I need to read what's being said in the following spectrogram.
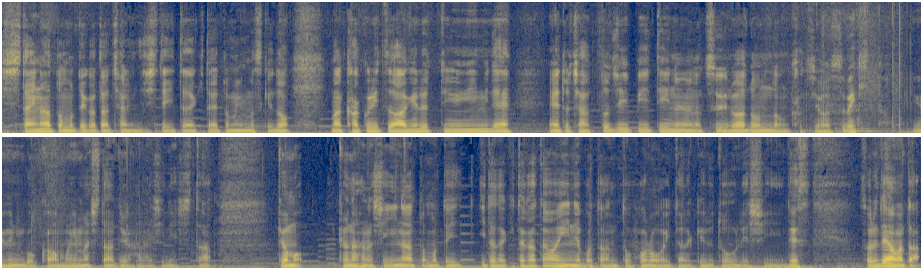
したいなと思っている方はチャレンジしていただきたいと思いますけど、まあ、確率を上げるっていう意味で、えっ、と、チャット GPT のようなツールはどんどん活用すべきというふうに僕は思いましたという話でした。今日も今日の話いいなと思っていただけた方はいいねボタンとフォローいただけると嬉しいです。それではまた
